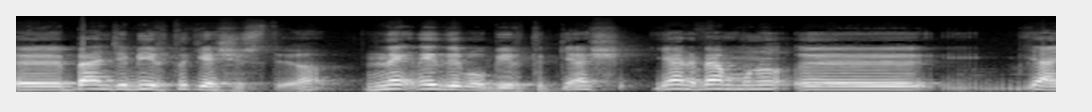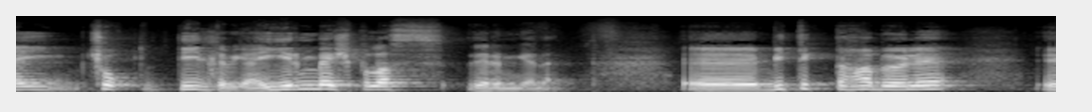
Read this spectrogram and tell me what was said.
E, bence bir tık yaş istiyor. Ne nedir bu bir tık yaş? Yani ben bunu e, yani çok değil tabii. Yani 25 plus derim gene. E, bir tık daha böyle e,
